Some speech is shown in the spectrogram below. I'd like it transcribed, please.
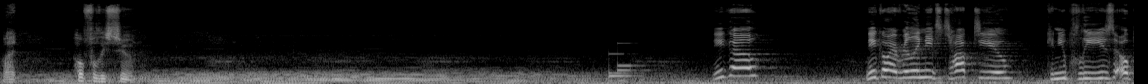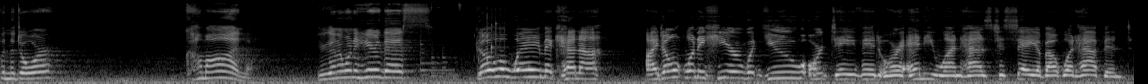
But hopefully soon. Nico? Nico, I really need to talk to you. Can you please open the door? Come on. You're gonna wanna hear this. Go away, McKenna. I don't want to hear what you or David or anyone has to say about what happened.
